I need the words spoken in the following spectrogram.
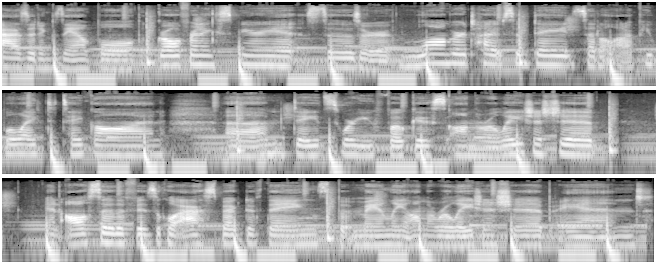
as an example, the girlfriend experience, those are longer types of dates that a lot of people like to take on. Um, dates where you focus on the relationship and also the physical aspect of things, but mainly on the relationship and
